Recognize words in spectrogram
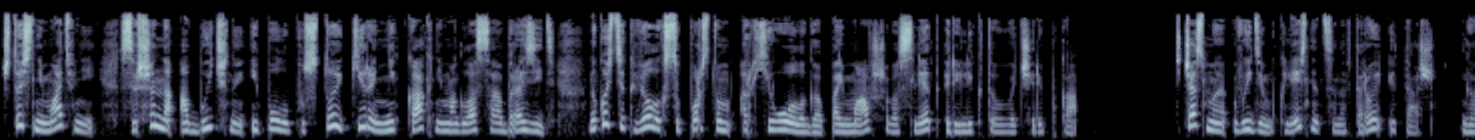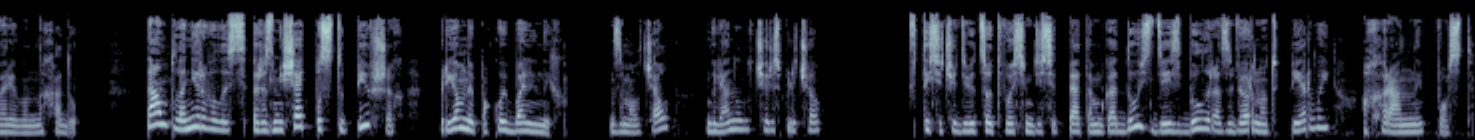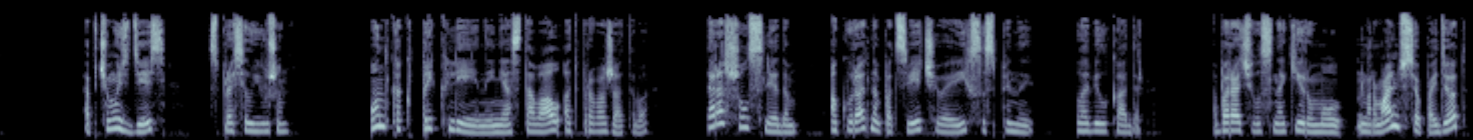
Что снимать в ней, совершенно обычный и полупустой, Кира никак не могла сообразить, но Костик вел их с упорством археолога, поймавшего след реликтового черепка. «Сейчас мы выйдем к лестнице на второй этаж», — говорил он на ходу. «Там планировалось размещать поступивших в приемный покой больных». Замолчал, глянул через плечо. В 1985 году здесь был развернут первый охранный пост. «А почему здесь?» — спросил Южин. Он, как приклеенный, не отставал от провожатого. Тарас шел следом, аккуратно подсвечивая их со спины. Ловил кадр. Оборачивался на Киру, мол, нормально все, пойдет?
